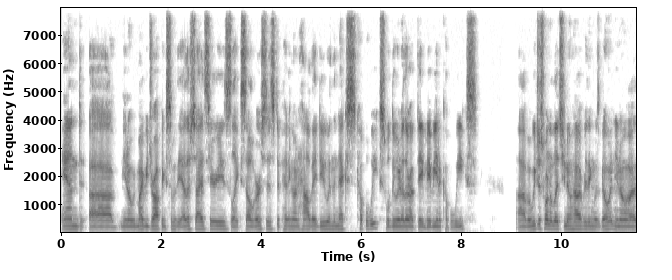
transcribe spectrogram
and uh, you know we might be dropping some of the other side series like Cell Versus, depending on how they do in the next couple weeks. We'll do another update maybe in a couple weeks. Uh, but we just want to let you know how everything was going. You know, uh,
